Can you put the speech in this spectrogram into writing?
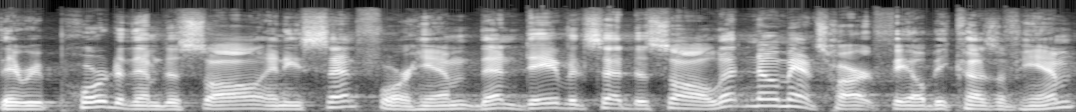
they reported them to Saul, and he sent for him. Then David said to Saul, Let no man's heart fail because of him.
